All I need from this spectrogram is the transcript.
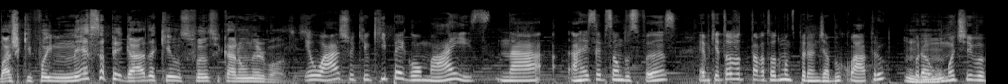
eu acho que foi nessa pegada que os fãs ficaram nervosos. Eu acho que o que pegou mais na a recepção dos fãs é porque todo, tava todo mundo esperando Diablo 4, por Uhum. algum motivo.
